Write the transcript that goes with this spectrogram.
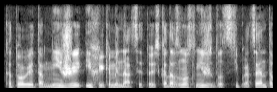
которые там ниже их рекомендаций. То есть, когда взнос ниже 20%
